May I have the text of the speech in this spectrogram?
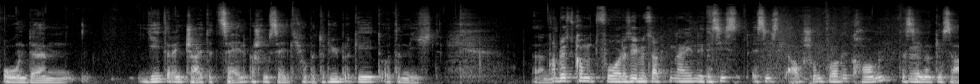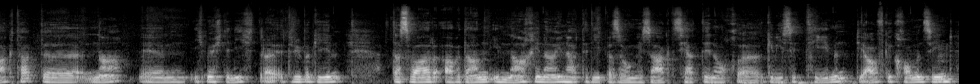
Und ähm, jeder entscheidet selber schlussendlich, ob er drüber geht oder nicht. Ähm, Aber es kommt vor, dass jemand sagt, nein, nicht. Es ist, es ist auch schon vorgekommen, dass ja. jemand gesagt hat, äh, na, äh, ich möchte nicht drüber gehen. Das war aber dann im Nachhinein, hatte die Person gesagt, sie hatte noch äh, gewisse Themen, die aufgekommen sind mhm.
